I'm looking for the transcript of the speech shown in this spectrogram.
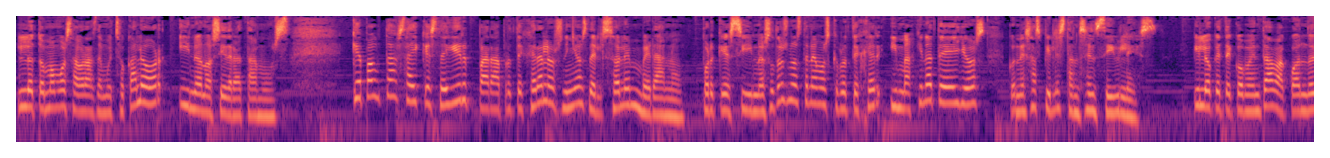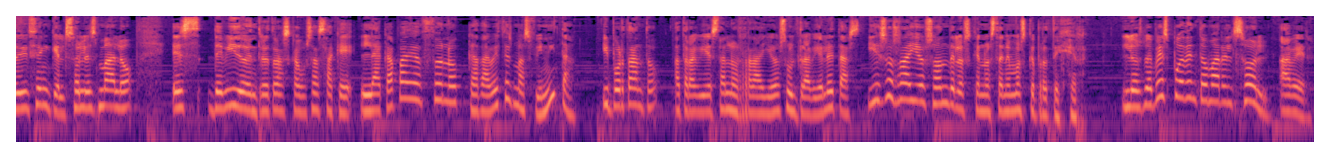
lo tomamos a horas de mucho calor y no nos hidratamos. ¿Qué pautas hay que seguir para proteger a los niños del sol en verano? Porque si nosotros nos tenemos que proteger, imagínate ellos con esas pieles tan sensibles. Y lo que te comentaba, cuando dicen que el sol es malo, es debido, entre otras causas, a que la capa de ozono cada vez es más finita y por tanto atraviesan los rayos ultravioletas y esos rayos son de los que nos tenemos que proteger. ¿Los bebés pueden tomar el sol? A ver,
